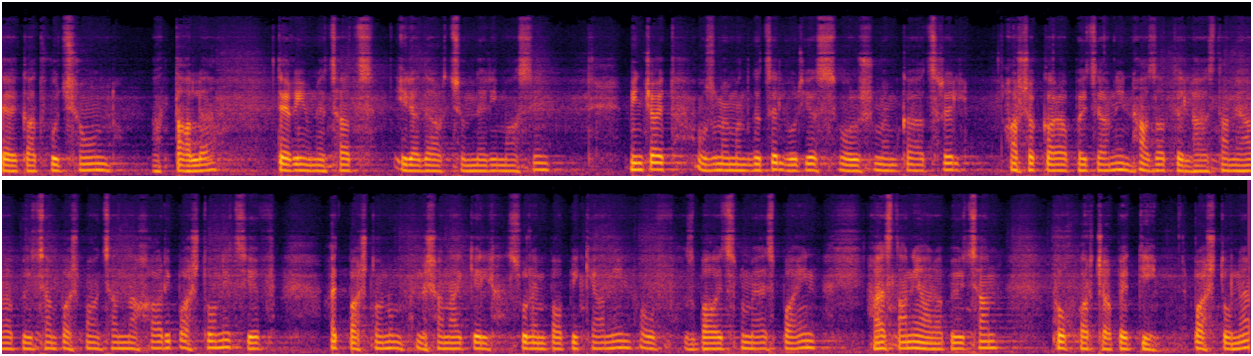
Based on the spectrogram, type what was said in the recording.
տեղեկատվություն տալը տեղի ունեցած իրադարձությունների մասին։ Մինչ այդ ուզում եմ ընդգծել, որ ես որոշում եմ կայացրել Արշակ Կարապետյանին ազատել Հայաստանի Հանրապետության Պաշտպանության նախարարի պաշտոնից եւ այդ պաշտոնում նշանակել Սուրեն Պապիկյանին, ով զբաղեցնում է այս պահին Հայաստանի Հանրապետության փոխվարչապետի պաշտոնը։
